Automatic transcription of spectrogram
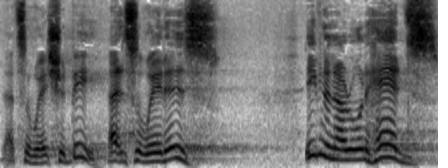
That's the way it should be, that's the way it is. Even in our own heads,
